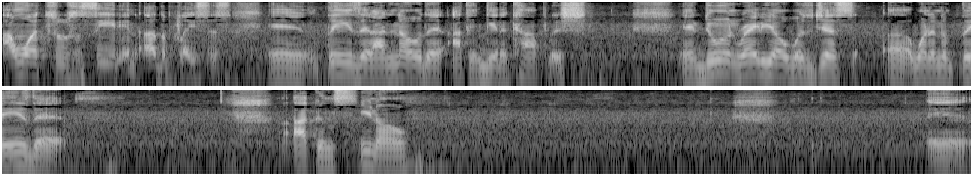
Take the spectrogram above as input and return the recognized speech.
I want to succeed in other places and things that I know that I can get accomplished. And doing radio was just uh, one of them things that I can, you know, and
